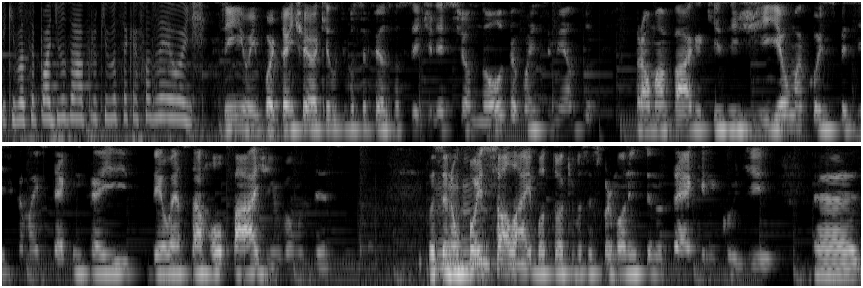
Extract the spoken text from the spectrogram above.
e que você pode usar para o que você quer fazer hoje. Sim, o importante é aquilo que você fez. Você direcionou o teu conhecimento para uma vaga que exigia uma coisa específica mais técnica e deu essa roupagem, vamos dizer assim. Você uhum, não foi só sim. lá e botou que você se formou no ensino técnico de. Uh,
